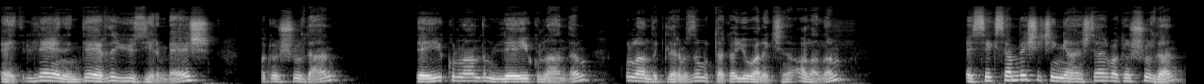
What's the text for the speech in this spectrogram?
Evet L'nin değeri de 125. Bakın şuradan D'yi kullandım, L'yi kullandım. Kullandıklarımızı mutlaka yuvarlak içine alalım. E, 85 için gençler bakın şuradan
